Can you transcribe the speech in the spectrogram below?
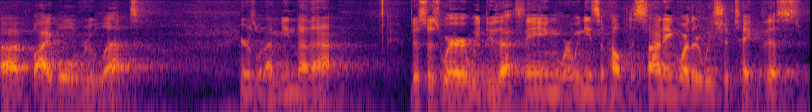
uh, Bible roulette. Here's what I mean by that. This is where we do that thing where we need some help deciding whether we should take this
